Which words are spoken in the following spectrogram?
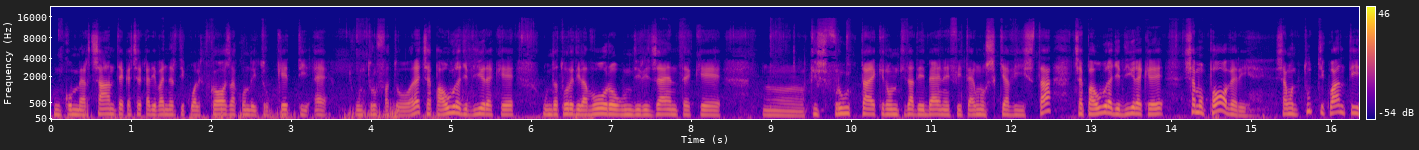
un commerciante che cerca di venderti qualcosa con dei trucchetti è un truffatore, c'è paura di dire che un datore di lavoro, un dirigente che mm, ti sfrutta e che non ti dà dei benefit è uno schiavista, c'è paura di dire che siamo poveri, siamo tutti quanti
